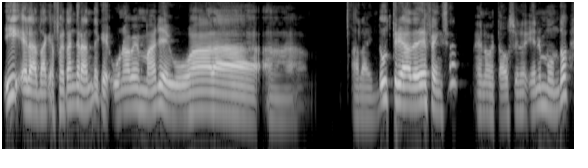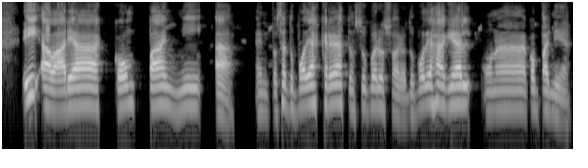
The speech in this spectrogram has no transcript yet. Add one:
Y el ataque fue tan grande que una vez más llegó a la, a la industria de defensa en los Estados Unidos y en el mundo y a varias compañías. Entonces tú podías crear hasta un superusuario, tú podías hackear una compañía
